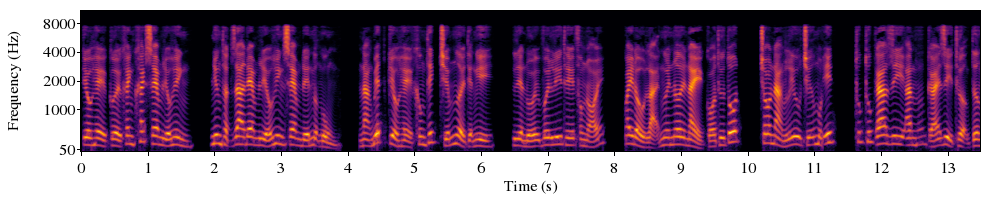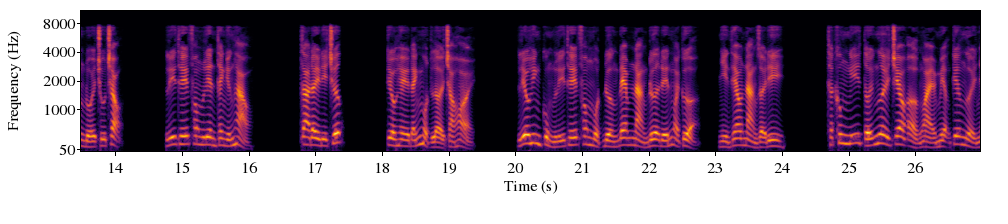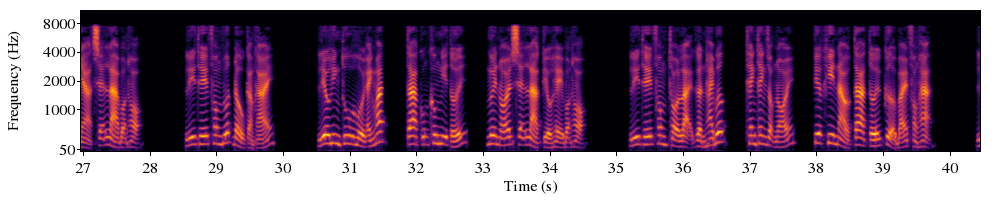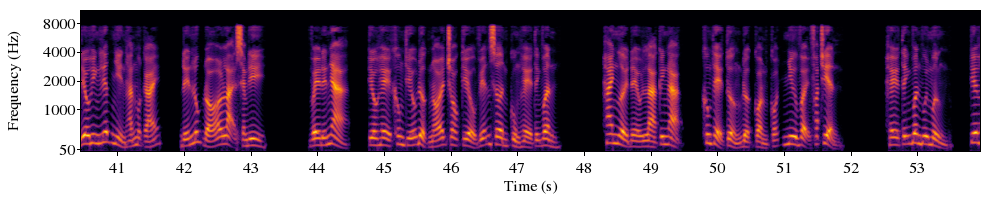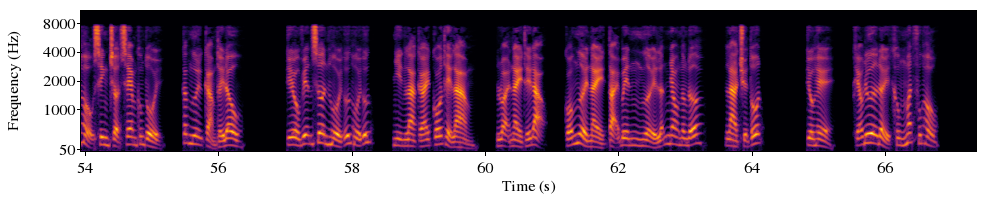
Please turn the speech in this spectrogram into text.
Tiêu hề cười khanh khách xem liếu hình, nhưng thật ra đem liếu hình xem đến ngượng ngùng, nàng biết kiều hề không thích chiếm người tiện nghi, liền đối với Lý Thế Phong nói, quay đầu lại ngươi nơi này có thứ tốt, cho nàng lưu trữ một ít, thúc thúc a di ăn cái gì thượng tương đối chú trọng. Lý Thế Phong liên thanh ứng hảo. Ta đây đi trước. Tiêu hề đánh một lời chào hỏi. Liêu Hinh cùng Lý Thế Phong một đường đem nàng đưa đến ngoài cửa, nhìn theo nàng rời đi. Thật không nghĩ tới ngươi treo ở ngoài miệng kia người nhà sẽ là bọn họ. Lý Thế Phong nuốt đầu cảm khái. Liêu Hinh thu hồi ánh mắt, ta cũng không nghĩ tới, ngươi nói sẽ là kiểu hề bọn họ. Lý Thế Phong thò lại gần hai bước, thanh thanh giọng nói, kia khi nào ta tới cửa bái phòng hạ. Liêu Hinh liếc nhìn hắn một cái, đến lúc đó lại xem đi. Về đến nhà, Tiêu Hề không thiếu được nói cho Kiều Viễn Sơn cùng Hề Tinh Vân. Hai người đều là kinh ngạc, không thể tưởng được còn có như vậy phát triển. Hề Tĩnh Vân vui mừng, kia hậu sinh chợt xem không tồi, các ngươi cảm thấy đâu. Tiêu Viễn Sơn hồi ức hồi ức, nhìn là cái có thể làm, loại này thế đạo, có người này tại bên người lẫn nhau nâng đỡ, là chuyện tốt. Tiêu Hề, khéo đưa đẩy không mất phúc hậu.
